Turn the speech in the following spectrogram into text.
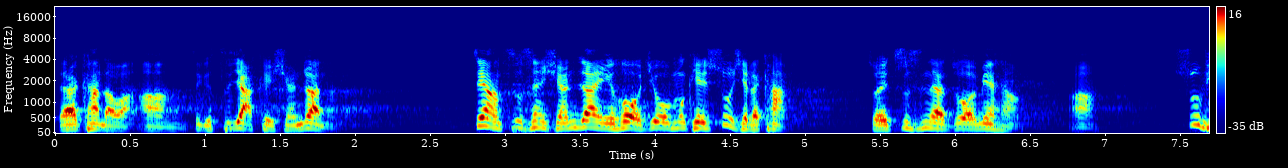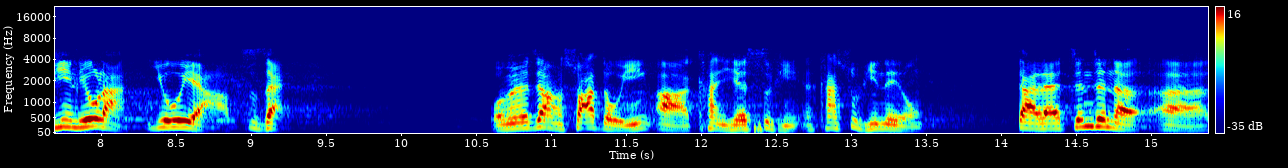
大家看到吧？啊，这个支架可以旋转的，这样支撑旋转以后，就我们可以竖起来看，所以支撑在桌面上啊。竖屏浏览优雅自在。我们这样刷抖音啊，看一些视频，看竖屏内容，带来真正的啊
